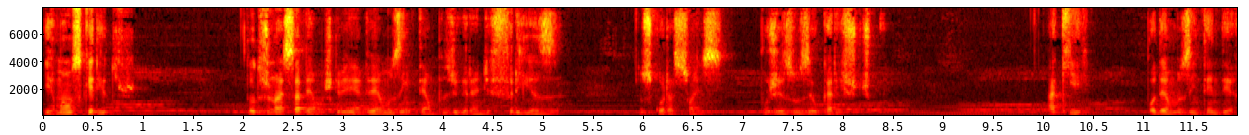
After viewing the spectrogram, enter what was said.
Irmãos queridos, todos nós sabemos que vivemos em tempos de grande frieza dos corações por Jesus Eucarístico. Aqui podemos entender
